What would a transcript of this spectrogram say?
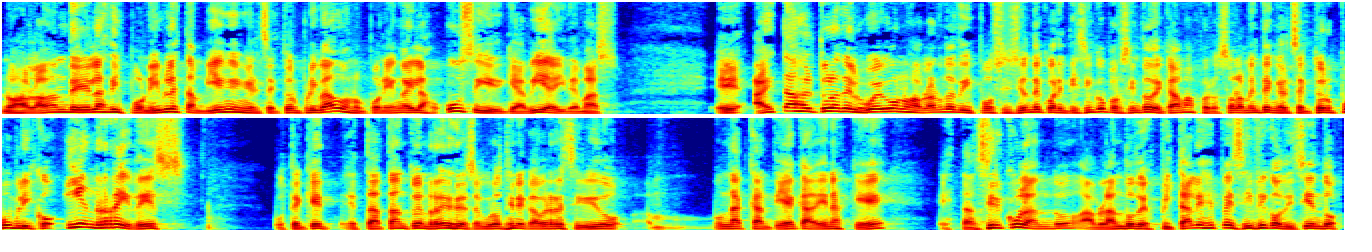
nos hablaban de las disponibles también en el sector privado, nos ponían ahí las UCI que había y demás. Eh, a estas alturas del juego nos hablaron de disposición de 45% de camas, pero solamente en el sector público y en redes. Usted que está tanto en redes, de seguro tiene que haber recibido una cantidad de cadenas que están circulando, hablando de hospitales específicos, diciendo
